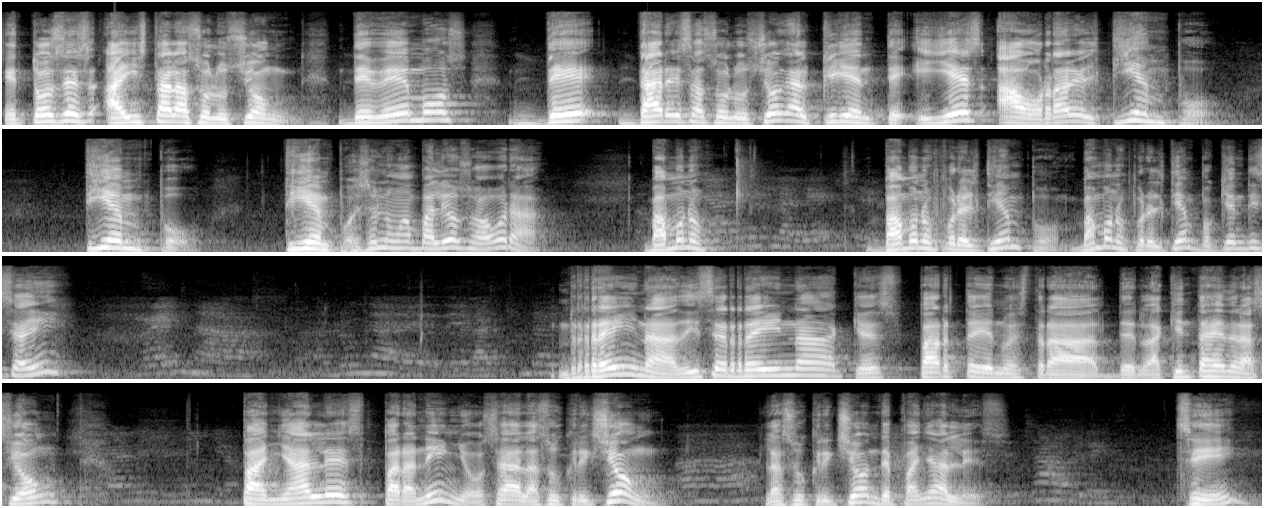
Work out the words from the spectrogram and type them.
Entonces ahí está la solución. Debemos de dar esa solución al cliente y es ahorrar el tiempo. Tiempo, tiempo. Eso es lo más valioso ahora. Vámonos. Vámonos por el tiempo. Vámonos por el tiempo. ¿Quién dice ahí? Reina, dice Reina, que es parte de nuestra, de la quinta generación, pañales para niños, o sea, la suscripción. La suscripción de pañales. Sí,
